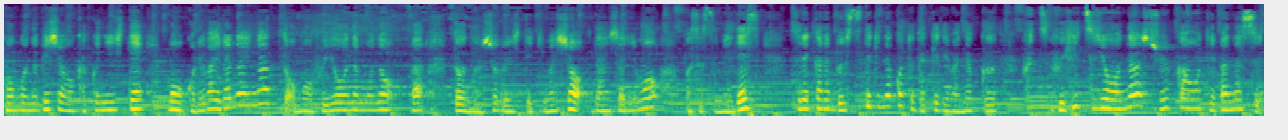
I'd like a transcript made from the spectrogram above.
今後のビジョンを確認してもうこれはいらないなと思う不要なものはどんどん処分していきましょう。断捨離もおすすめです。それから物質的なことだけではなく不必要な習慣を手放す。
